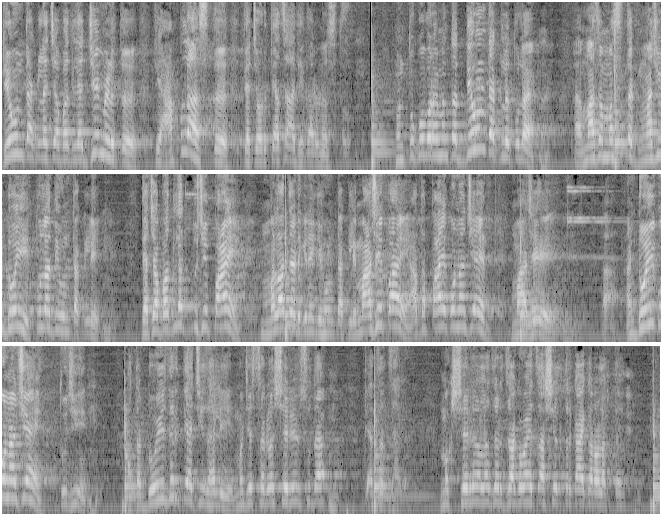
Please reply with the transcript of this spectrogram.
देऊन टाकल्याच्या बदल्यात जे मिळतं ते आपलं असतं. त्याच्यावर त्याचा अधिकार नसतो. म्हणून तू आहे म्हणतात देऊन टाकलं तुला. माझं मस्तक माझी डोई तुला देऊन टाकली. त्याच्या बदल्यात तुझे पाय मला त्या ठिकाणी घेऊन टाकले. माझे पाय आता पाय कोणाचे आहेत? माझे. आणि डोई कोणाची आहे? तुझी. आता डोई जर त्याची झाली म्हणजे सगळं शरीर सुद्धा त्याच झालं. मग शरीराला जर जगवायचं असेल तर काय करावं लागतं?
